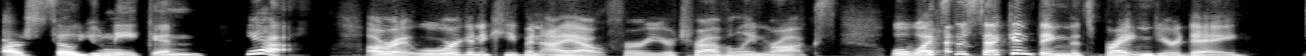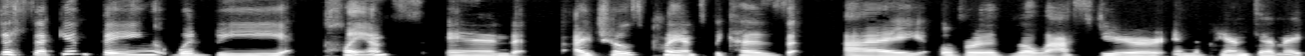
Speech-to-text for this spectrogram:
are so unique and yeah. All right. Well, we're going to keep an eye out for your traveling rocks. Well, what's the second thing that's brightened your day? The second thing would be plants. And I chose plants because I, over the last year in the pandemic,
